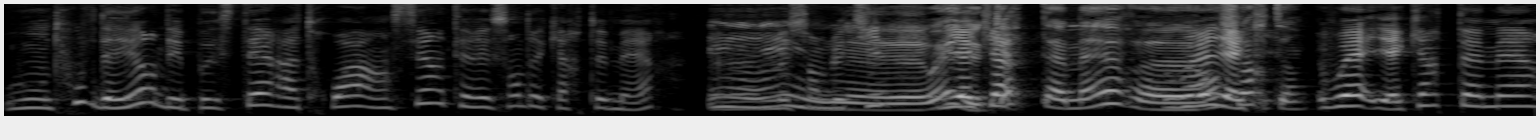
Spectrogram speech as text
où on trouve d'ailleurs des posters à trois assez intéressants de carte mère, euh, me Mmh, semble-t-il. ouais, Il y a car- carte ta mère Ouais, en il y a- short. hein. Ouais, il y a carte ta mère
